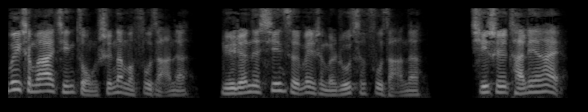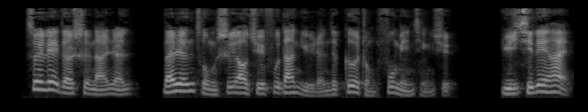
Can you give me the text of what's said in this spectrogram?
为什么爱情总是那么复杂呢？女人的心思为什么如此复杂呢？其实谈恋爱。最累的是男人，男人总是要去负担女人的各种负面情绪。与其恋爱，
